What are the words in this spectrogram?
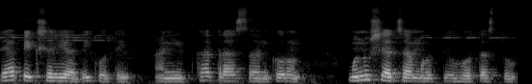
त्यापेक्षाही अधिक होते आणि इतका त्रास सहन करून मनुष्याचा मृत्यू होत असतो.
